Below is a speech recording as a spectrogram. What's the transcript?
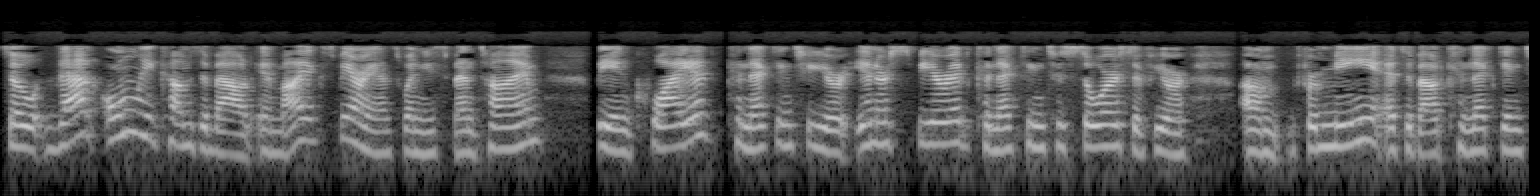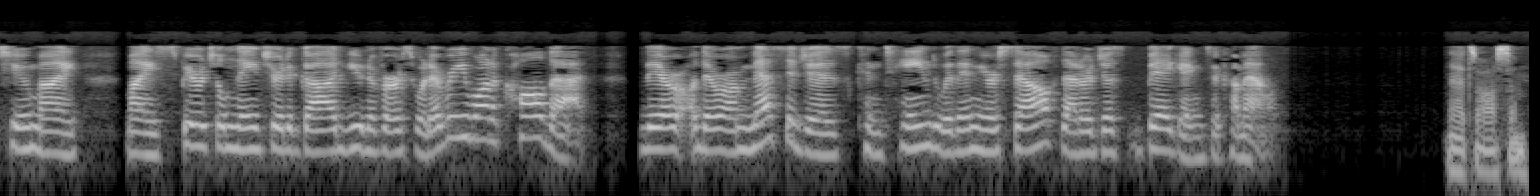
So that only comes about in my experience when you spend time being quiet, connecting to your inner spirit, connecting to source. If you're, um, for me, it's about connecting to my my spiritual nature, to God, universe, whatever you want to call that. There, there are messages contained within yourself that are just begging to come out. That's awesome.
